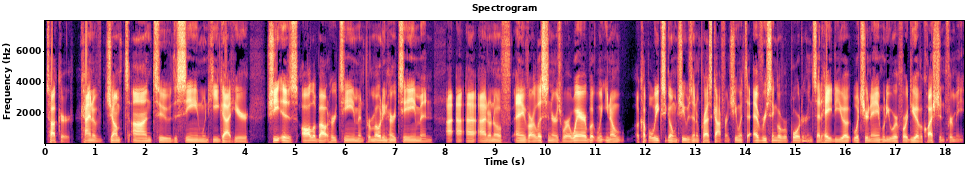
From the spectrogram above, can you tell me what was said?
Tucker kind of jumped onto the scene when he got here. She is all about her team and promoting her team and. I, I, I don't know if any of our listeners were aware, but we, you know a couple weeks ago when she was in a press conference, she went to every single reporter and said, "Hey, do you have, what's your name? Who do you work for? Do you have a question for me?"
